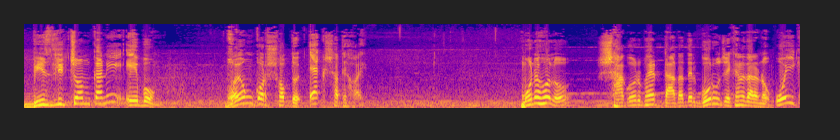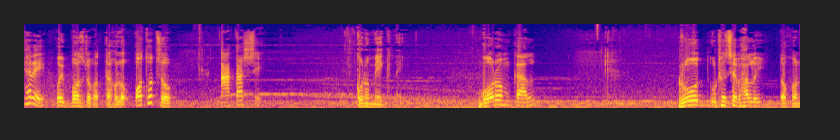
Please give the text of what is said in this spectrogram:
বিজলির চমকানি এবং ভয়ঙ্কর শব্দ একসাথে হয়। মনে হলো সাগর ভাইয়ের দাদাদের গরু যেখানে দাঁড়ানো, ওইখানে ওই বজ্রপাতটা হলো, অথচ আকাশে কোনো মেঘ নেই। গরমকাল রোদ উঠেছে ভালোই তখন।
